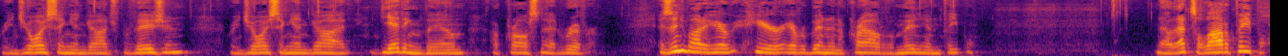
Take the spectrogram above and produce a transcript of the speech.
rejoicing in God's provision, rejoicing in God getting them across that river. Has anybody here ever been in a crowd of a million people? Now, that's a lot of people.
